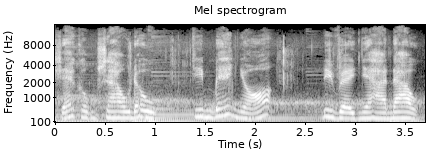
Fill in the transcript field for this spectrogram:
Sẽ không sao đâu. Chim bé nhỏ, Đi về nhà nào.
